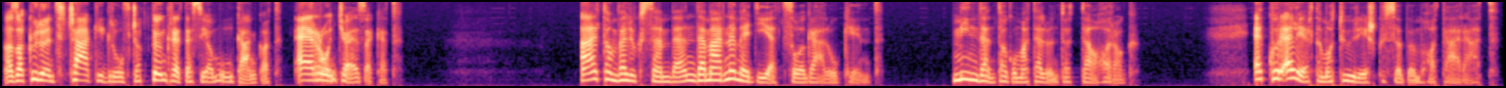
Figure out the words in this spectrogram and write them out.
Az a különc csáki gróf csak tönkreteszi a munkánkat. Elrontja ezeket. Álltam velük szemben, de már nem egy ilyet szolgálóként. Minden tagomat elöntötte a harag. Ekkor elértem a tűrés küszöböm határát.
